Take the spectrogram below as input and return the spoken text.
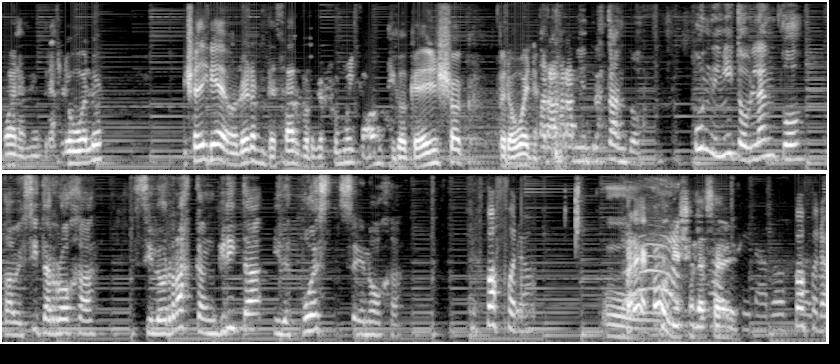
bueno, mientras lo vuelvo, yo diría de volver a empezar porque fue muy caótico, quedé en shock, pero bueno. Para, para, mientras tanto. Un niñito blanco, cabecita roja, si lo rascan grita y después se enoja. Fósforo. Uh, Pará, ¿cómo que ya la sabe? Fósforo.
